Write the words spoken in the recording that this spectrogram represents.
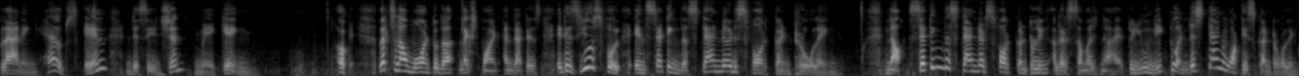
planning helps in decision making. Okay, let's now move on to the next point and that is, it is useful in setting the standards for controlling. Now, setting the standards for controlling agar samajhna hai, to you need to understand what is controlling.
